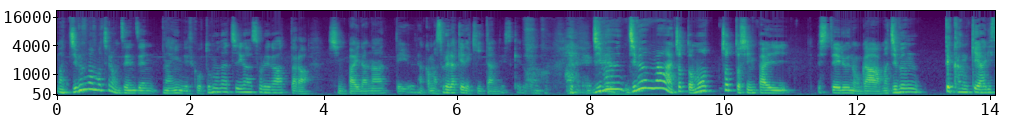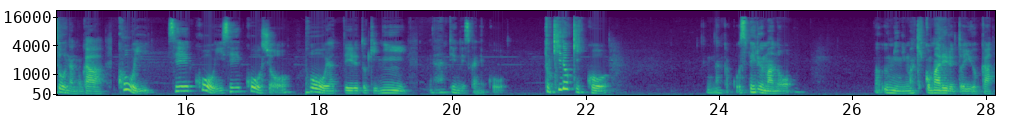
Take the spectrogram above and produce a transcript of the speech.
まあ自分はもちろん全然ないんですけど、友達がそれがあったら心配だなっていう、なんかまあそれだけで聞いたんですけど、はい自分、自分はちょっともうちょっと心配してるのが、まあ自分って関係ありそうなのが、行為性行為性交渉の方をやっているときに、なんて言うんですかね、こう、時々こう、なんかこう、スペルマの、まあ海に巻き込まれるというか、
